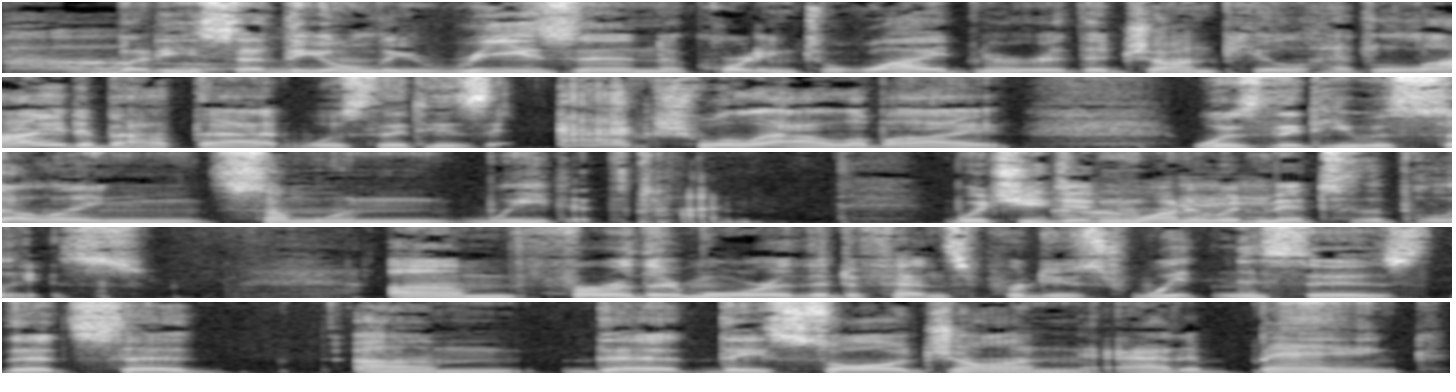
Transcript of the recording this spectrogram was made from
But he said the only reason, according to Weidner, that John Peel had lied about that was that his actual alibi was that he was selling someone weed at the time, which he didn't want to admit to the police. Um, furthermore, the defense produced witnesses that said um, that they saw John at a bank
